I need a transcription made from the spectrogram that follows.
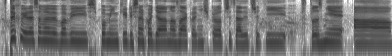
V tu chvíli se mi vybaví vzpomínky, když jsem chodila na základní školu 33. v Plzni a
